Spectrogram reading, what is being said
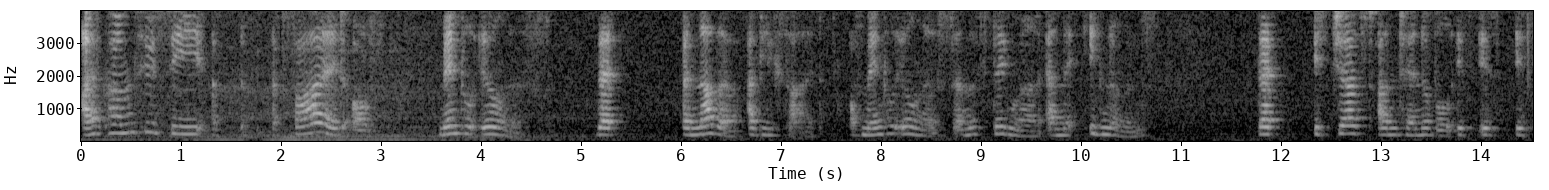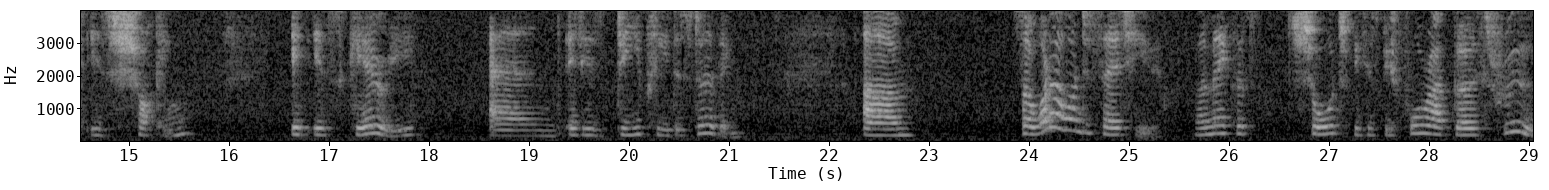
I've come to see a, a side of mental illness that another ugly side of mental illness and the stigma and the ignorance that is just untenable. It is, it is shocking, it is scary, and it is deeply disturbing. Um, so what I want to say to you, I make this short because before I go through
